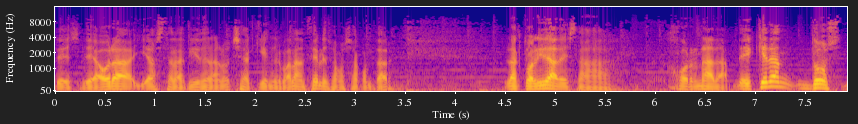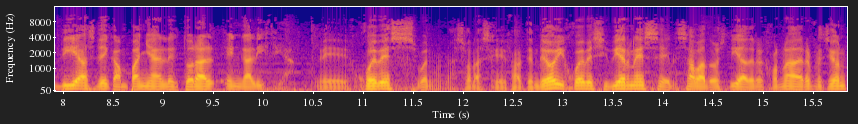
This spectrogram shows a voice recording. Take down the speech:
desde ahora y hasta las 10 de la noche aquí en el balance. Les vamos a contar la actualidad de esta jornada. Eh, quedan dos días de campaña electoral en Galicia. Eh, jueves, bueno, las horas que falten de hoy, jueves y viernes, el sábado es día de jornada de reflexión.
